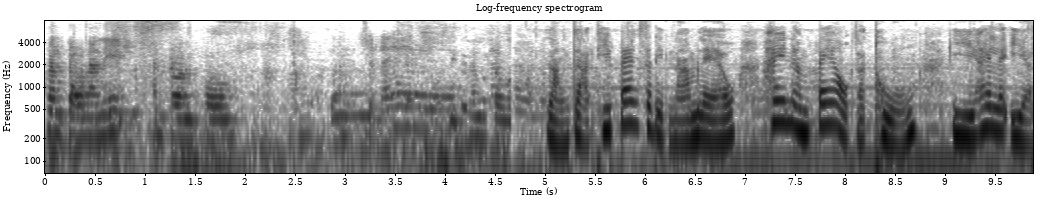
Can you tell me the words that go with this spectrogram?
ขั้นตอนอันนี้ ขั้นตอนกองสิขั้นตอนหลังจากที่แป้งเสด็จน้ำแล้ว ให้นำแป้งออกจากถุง ยีให้ละเอียด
